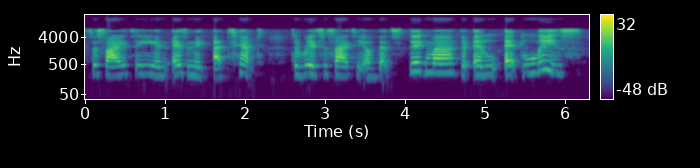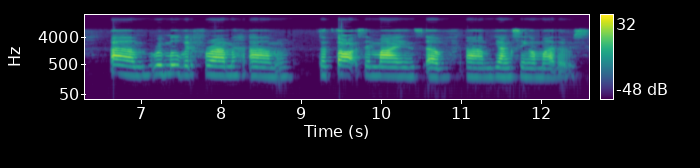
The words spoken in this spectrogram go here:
society and as an attempt to rid society of that stigma, at, at least um, remove it from um, the thoughts and minds of um, young single mothers,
